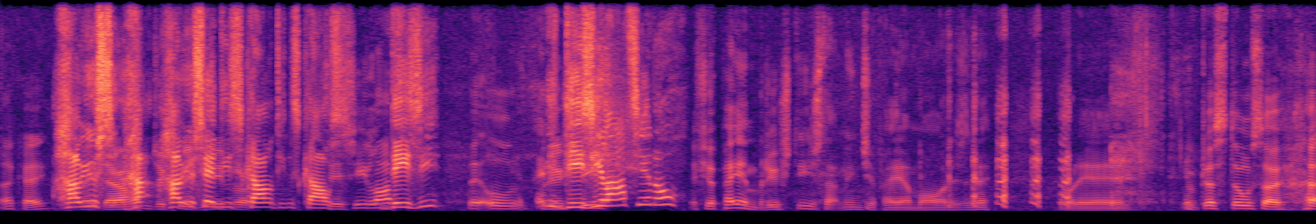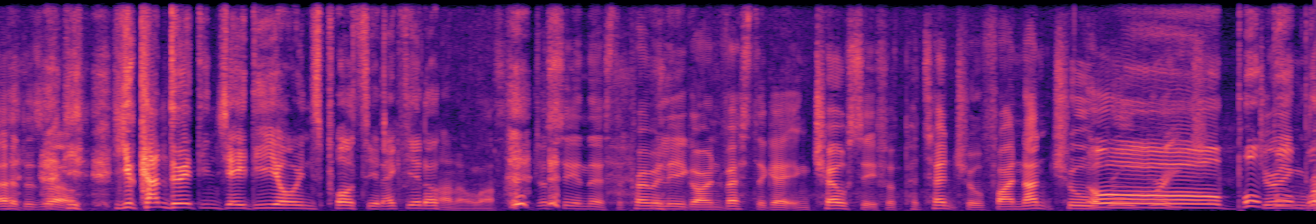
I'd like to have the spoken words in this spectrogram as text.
okay. How you s- how, how you say Leave it- discount in Scouse? Dizzy, lad. Dizzy? Little Any brewsties. dizzy lads, you know? If you're paying Brewsties, that means you're paying more, isn't it? but um, we've just also heard as well. You can't do it in JD or in Sports Direct, you know. I know, lad. Just seeing this, the Premier League are investigating Chelsea for potential financial Oh, rule boom, breach during boom, boom.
